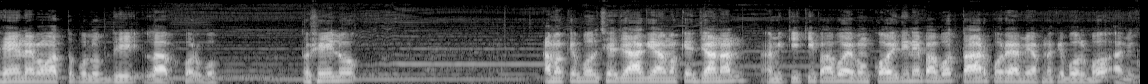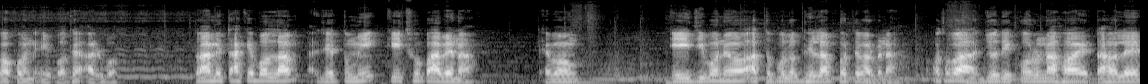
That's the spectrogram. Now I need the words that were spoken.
ধ্যান এবং আত্মোপলব্ধি লাভ করব? তো সেই লোক আমাকে বলছে যে আগে আমাকে জানান, আমি কি কি পাবো এবং কয় দিনে পাবো, তারপরে আমি আপনাকে বলব, আমি কখন এই পথে আসব। তো আমি তাকে বললাম যে তুমি কিছু পাবে না এবং এই জীবনেও আত্মপলব্ধি লাভ করতে পারবে না। অথবা যদি করুণা হয় তাহলে,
